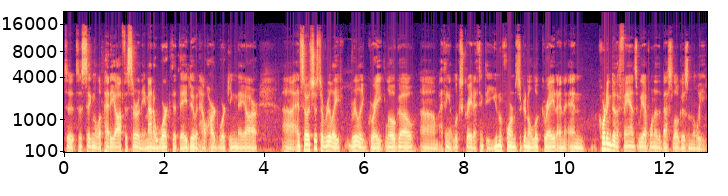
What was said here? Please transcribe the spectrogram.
to, to signal a petty officer and the amount of work that they do and how hardworking they are. Uh, and so it's just a really, really great logo. Um, I think it looks great. I think the uniforms are going to look great. And, and according to the fans, we have one of the best logos in the league.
